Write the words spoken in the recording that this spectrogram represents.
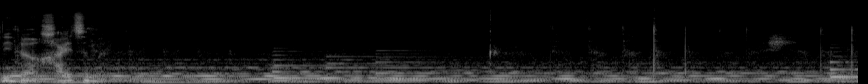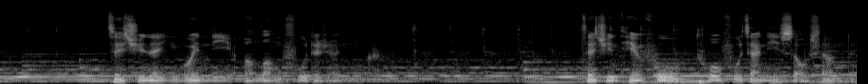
你的孩子们，这群人因为你而蒙福的人，这群天赋托付在你手上的。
